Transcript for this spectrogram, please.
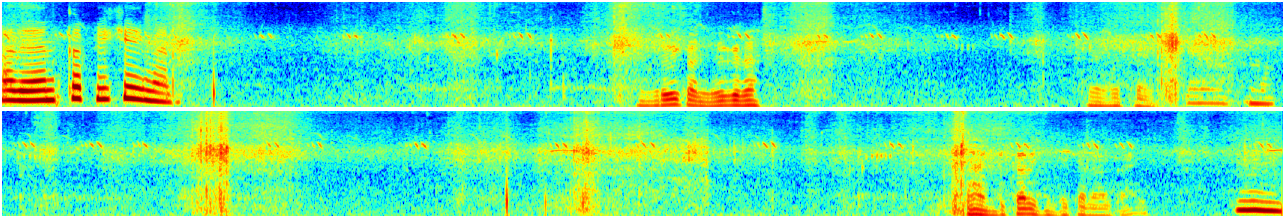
అదెంత పీకే మరి కదా అందుకని చింతకాయలు ఉమ్.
